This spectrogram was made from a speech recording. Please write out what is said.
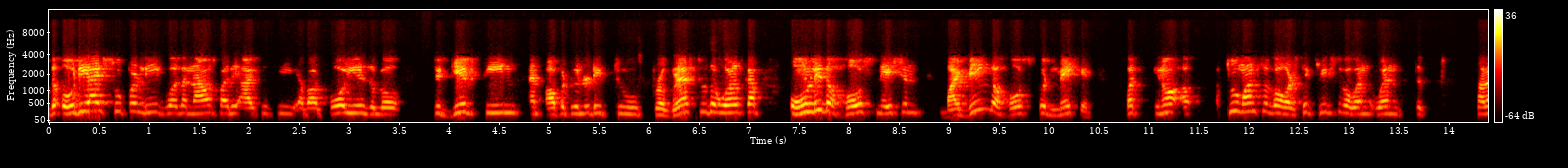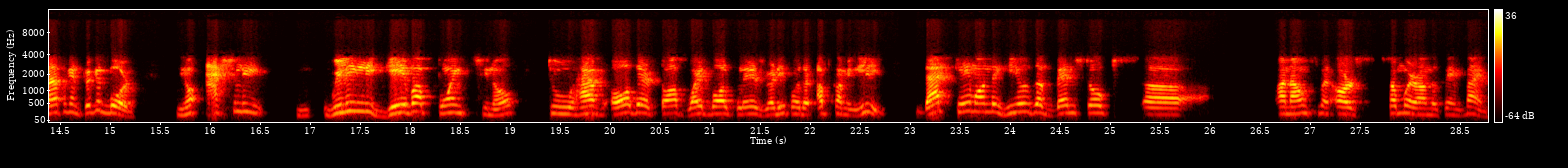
the ODI Super League was announced by the ICC about four years ago to give teams an opportunity to progress to the World Cup. Only the host nation, by being the host, could make it. But you know, uh, two months ago or six weeks ago, when when the South African Cricket Board, you know, actually willingly gave up points, you know, to have all their top white ball players ready for their upcoming league. That came on the heels of Ben Stokes' uh, announcement, or somewhere around the same time.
